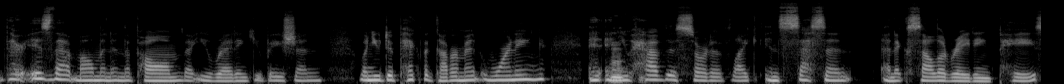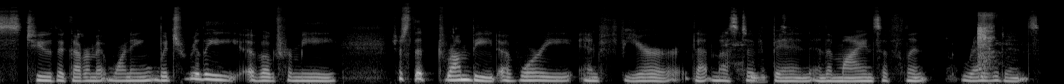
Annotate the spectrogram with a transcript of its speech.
there is that moment in the poem that you read, Incubation, when you depict the government warning and, and mm-hmm. you have this sort of like incessant and accelerating pace to the government warning, which really evoked for me just the drumbeat of worry and fear that must have been in the minds of Flint residents.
